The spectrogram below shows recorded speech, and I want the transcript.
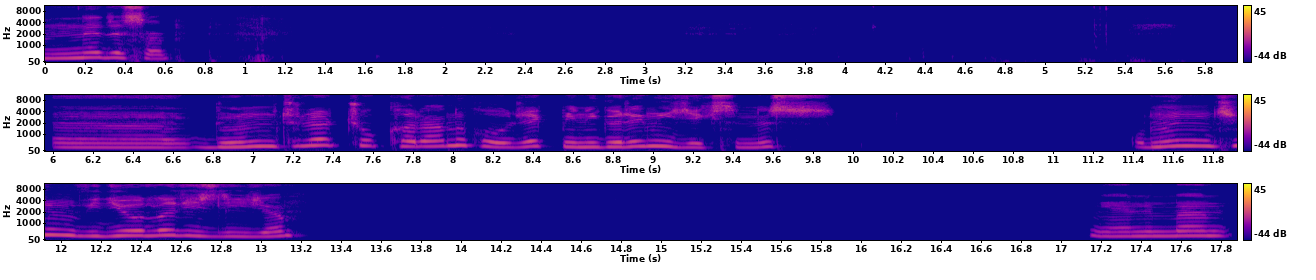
ne desem e, görüntüler çok karanlık olacak. Beni göremeyeceksiniz. Onun için videolar izleyeceğim. Yani ben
